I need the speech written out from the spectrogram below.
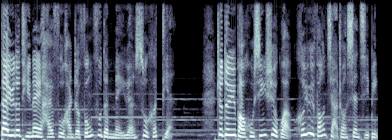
带鱼的体内还富含着丰富的镁元素和碘，这对于保护心血管和预防甲状腺疾病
